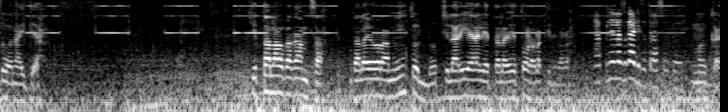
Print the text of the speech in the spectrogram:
दोन आहे. त्या. हे तलाव बघा आमचा. तलावावर आम्ही चललो. चिलारी यायला लागली, तलाव हे तोडावं लागते ते बघा. आपल्यालाच गाडीचा त्रास होतोय. मग काय?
